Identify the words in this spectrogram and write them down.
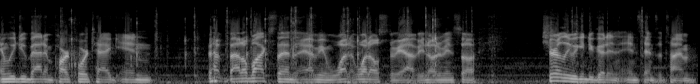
and we do bad in parkour tag in Battle Box, then I mean, what what else do we have? You know what I mean? So surely we can do good in, in Sands of Time.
